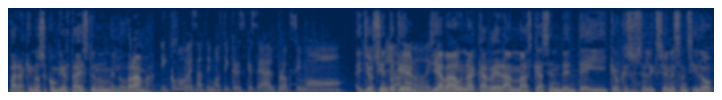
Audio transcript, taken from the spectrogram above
para que no se convierta esto en un melodrama. ¿Y cómo ves a Timothy? ¿Crees que sea el próximo? Yo siento Leonardo que lleva una carrera más que ascendente y creo que sus elecciones han sido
